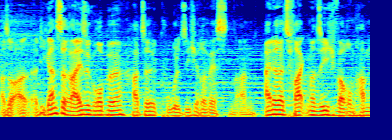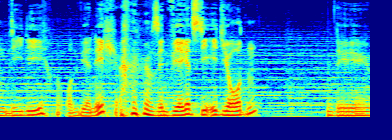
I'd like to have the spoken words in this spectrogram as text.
Also äh, die ganze Reisegruppe hatte kugelsichere Westen an. Einerseits fragt man sich, warum haben die die und wir nicht? Sind wir jetzt die Idioten? Die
